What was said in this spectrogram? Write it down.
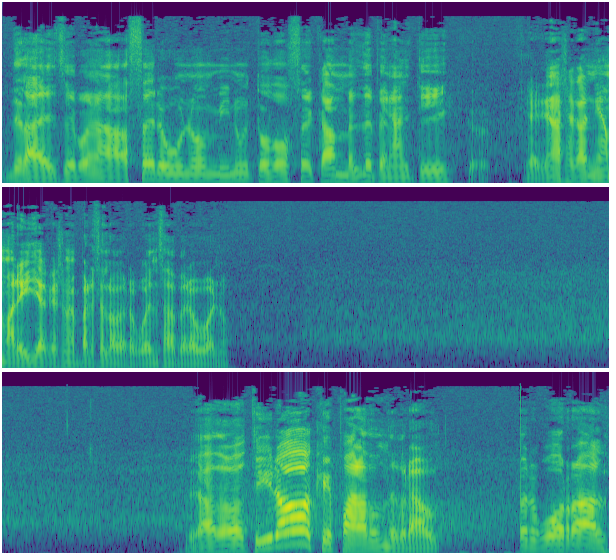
de la Elche. Bueno, 0-1, minuto 12, Campbell de penalti. Querían sacar ni amarilla, que eso me parece la vergüenza, pero bueno. Cuidado, tiro, que para donde Brown. Super Warral.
